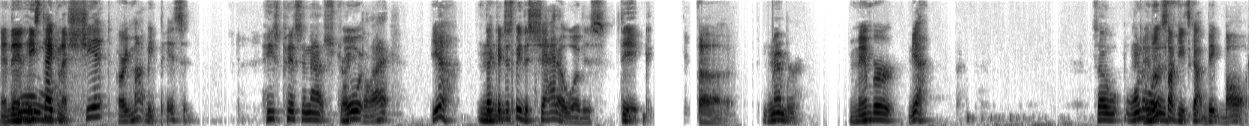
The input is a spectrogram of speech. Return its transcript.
And then he's taking a shit, or he might be pissing. He's pissing out straight Or- black. Yeah, that could Mm. just be the shadow of his thick. Uh, Remember. member. Yeah, So wonder it looks his- like he's got big bald.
